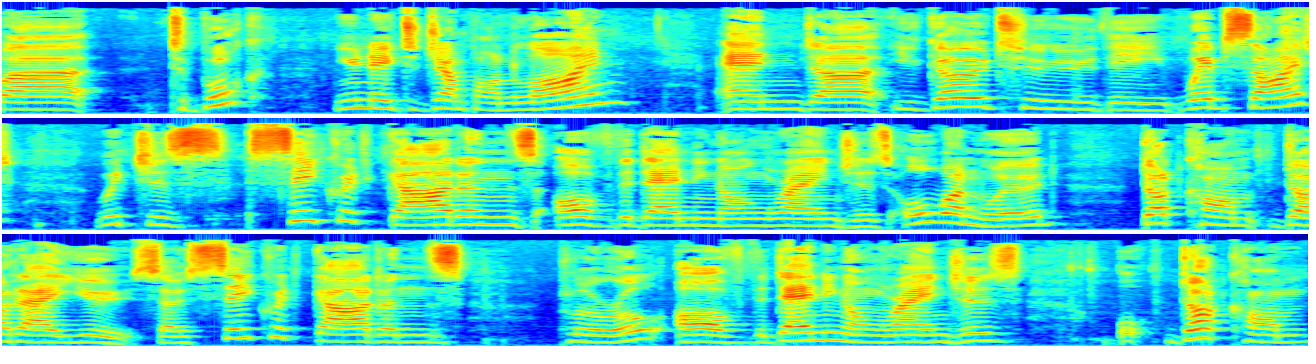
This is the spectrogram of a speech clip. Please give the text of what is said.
uh, to book, you need to jump online and uh, you go to the website, which is Secret Gardens of the Dandenong Ranges, all one word, dot com dot au. So Secret Gardens, plural, of the Dandenong Ranges dot com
